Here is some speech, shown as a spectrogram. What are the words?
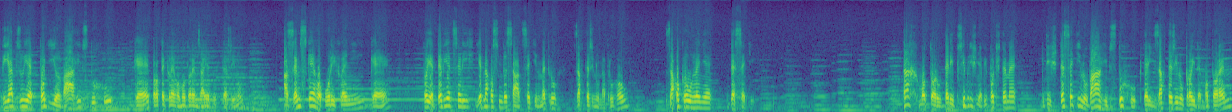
vyjadřuje podíl váhy vzduchu G proteklého motorem za jednu vteřinu a zemského urychlení G, to je 9,81 metru za vteřinu na druhou, zaokrouhleně deseti. Tah motoru tedy přibližně vypočteme, když desetinu váhy vzduchu, který za vteřinu projde motorem,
